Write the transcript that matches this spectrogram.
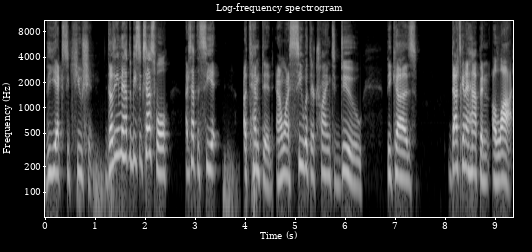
the execution. Doesn't even have to be successful. I just have to see it attempted, and I want to see what they're trying to do because that's going to happen a lot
